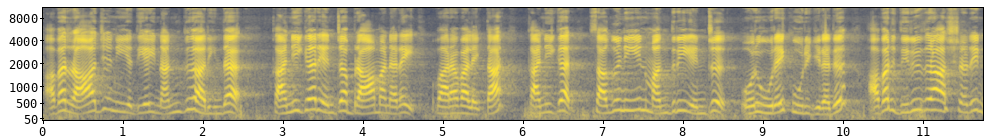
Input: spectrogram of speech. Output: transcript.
அவர் ராஜநியதியை நன்கு அறிந்த கணிகர் என்ற பிராமணரை வரவழைத்தார். கணிகர் சகுனியின் மந்திரி என்று ஒரு உரை கூறுகிறது. அவர் திருதராஷ்டரின்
